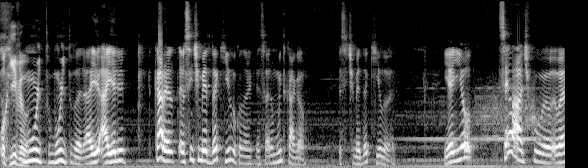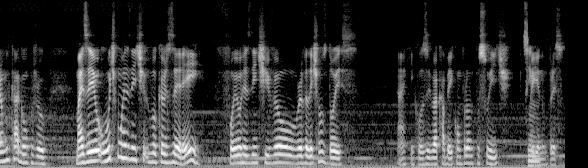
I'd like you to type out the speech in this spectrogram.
Horrível. Muito, muito, velho. Aí, aí ele... Cara, eu, eu senti medo daquilo quando eu era criança, eu era muito cagão. Eu senti medo daquilo, velho. E aí eu, sei lá, tipo, eu, eu era muito cagão com o jogo. Mas aí o último Resident Evil que eu zerei foi o Resident Evil Revelations 2. Né, que inclusive eu acabei comprando pro Switch. Sim. Peguei num preço,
